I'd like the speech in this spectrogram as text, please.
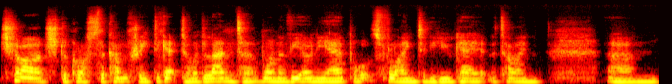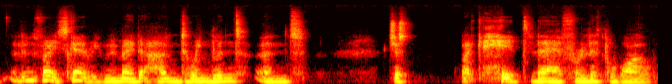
charged across the country to get to Atlanta, one of the only airports flying to the UK at the time. Um, and it was very scary. We made it home to England and just like hid there for a little while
